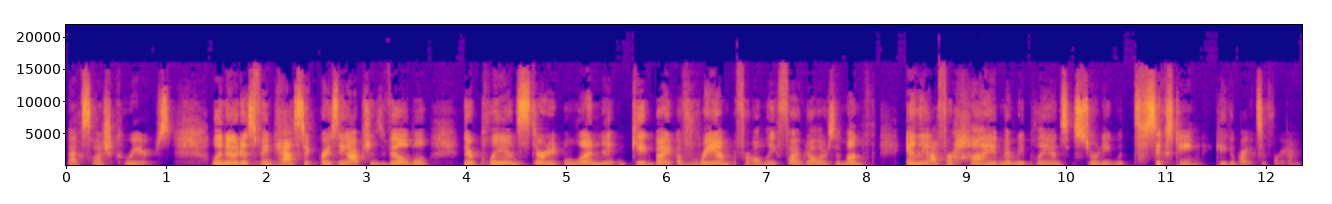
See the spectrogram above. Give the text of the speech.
backslash careers. Linode has fantastic pricing options available. Their plans start at one gigabyte of RAM for only $5 a month, and they offer high memory plans starting with 16 gigabytes of RAM.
